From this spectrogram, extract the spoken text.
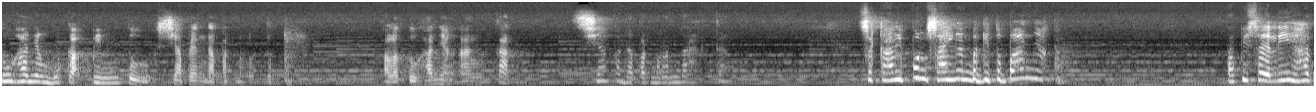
Tuhan yang buka pintu, siapa yang dapat menutupnya? Kalau Tuhan yang angkat, siapa dapat merendahkan? Sekalipun saingan begitu banyak. Tapi saya lihat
